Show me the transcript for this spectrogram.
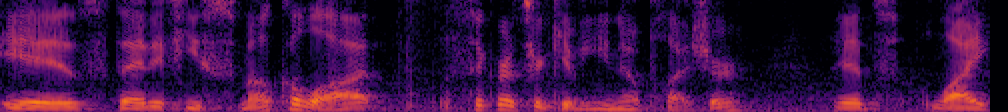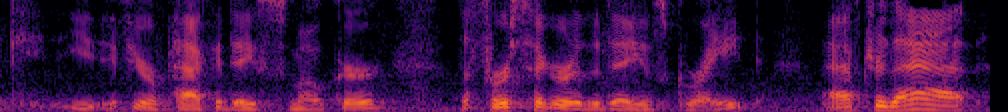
is that if you smoke a lot, the cigarettes are giving you no pleasure. It's like if you're a pack a day smoker, the first cigarette of the day is great. After that,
